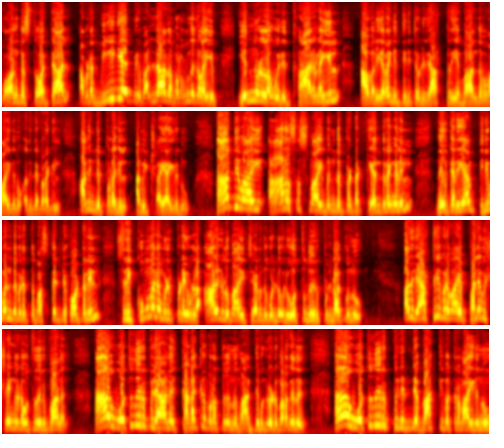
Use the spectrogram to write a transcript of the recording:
കോൺഗ്രസ് തോറ്റാൽ അവിടെ ബി ജെ പി വല്ലാതെ വളർന്നു കളയും എന്നുള്ള ഒരു ധാരണയിൽ അവർ ഇറങ്ങിത്തിരിച്ച ഒരു രാഷ്ട്രീയ ബാന്ധവമായിരുന്നു അതിന്റെ പിറകിൽ. അതിന്റെ പിറകിൽ അമിത്ഷായായിരുന്നു ആദ്യമായി ആർ എസ് എസുമായി ബന്ധപ്പെട്ട കേന്ദ്രങ്ങളിൽ നിങ്ങൾക്കറിയാം തിരുവനന്തപുരത്ത് മസ്കറ്റ് ഹോട്ടലിൽ ശ്രീ കുമ്മനം ഉൾപ്പെടെയുള്ള ആളുകളുമായി ചേർന്നുകൊണ്ട് ഒരു ഒത്തുതീർപ്പുണ്ടാക്കുന്നു. അത് രാഷ്ട്രീയപരമായ പല വിഷയങ്ങളുടെ ഒത്തുതീർപ്പാണ്. ആ ഒത്തുതീർപ്പിലാണ് കടക്ക് പുറത്തു നിന്ന് മാധ്യമങ്ങളോട് പറഞ്ഞത്. ആ ഒത്തുതീർപ്പിന്റെ ബാക്കി പത്രമായിരുന്നു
